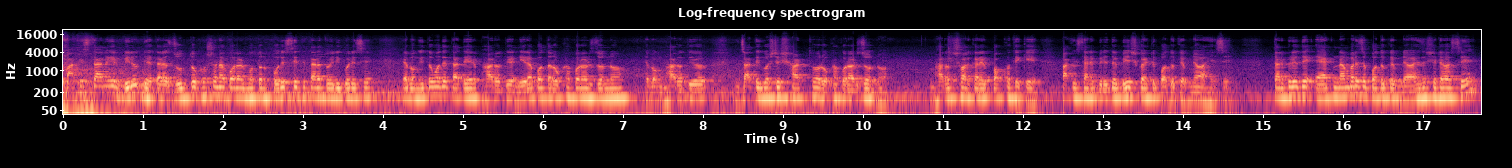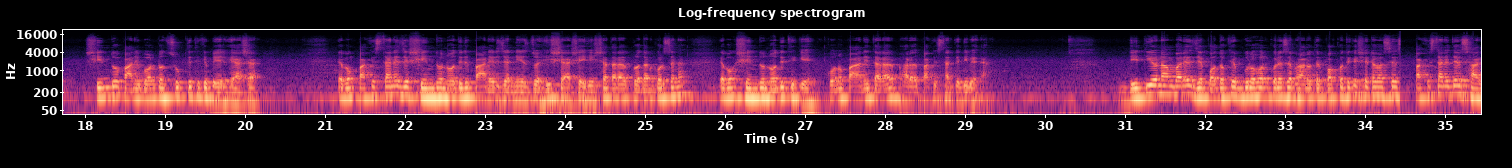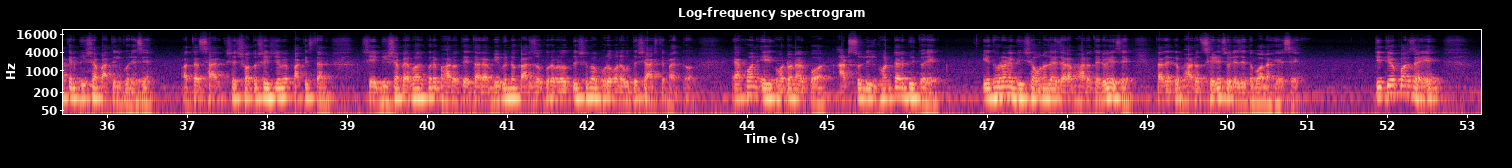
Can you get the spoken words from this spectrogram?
পাকিস্তানের বিরুদ্ধে তারা যুদ্ধ ঘোষণা করার মতন পরিস্থিতি তারা তৈরি করেছে এবং ইতোমধ্যে তাদের ভারতের নিরাপত্তা রক্ষা করার জন্য এবং ভারতীয় জাতিগোষ্ঠীর স্বার্থ রক্ষা করার জন্য ভারত সরকারের পক্ষ থেকে পাকিস্তানের বিরুদ্ধে বেশ কয়েকটি পদক্ষেপ নেওয়া হয়েছে। তার বিরুদ্ধে এক নম্বরে যে পদক্ষেপ নেওয়া হয়েছে সেটা হচ্ছে সিন্ধু পানি বন্টন চুক্তি থেকে বের হয়ে আসা। এবং পাকিস্তানে যে সিন্ধু নদীর পানির যে ন্যায্য হিস্সা সেই হিস্সা তারা প্রদান করছে না এবং সিন্ধু নদী থেকে কোনো পানি তারা ভারত, পাকিস্তানকে দিবে না। দ্বিতীয় নম্বরে যে পদক্ষেপ গ্রহণ করেছে ভারতের পক্ষ থেকে সেটা হচ্ছে পাকিস্তানিদের সার্কের ভিসা বাতিল করেছে। অর্থাৎ সার্কের সদস্য হিসেবে পাকিস্তান, সেই ভিসা ব্যবহার করে ভারতে তারা বিভিন্ন কার্যক্রমের উদ্দেশ্যে বা ভ্রমণের উদ্দেশ্যে আসতে পারত এখন এই ঘটনার পর আটচল্লিশ ঘণ্টার ভিতরে এ ধরনের ভিসা অনুযায়ী যারা ভারতে রয়েছে, তাদেরকে ভারত ছেড়ে চলে যেতে বলা হয়েছে। তৃতীয় পর্যায়ে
